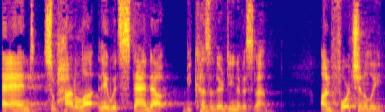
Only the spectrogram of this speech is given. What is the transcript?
And subhanAllah, they would stand out because of their deen of Islam. Unfortunately,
